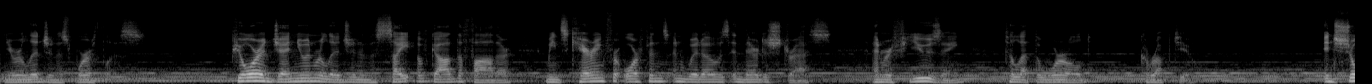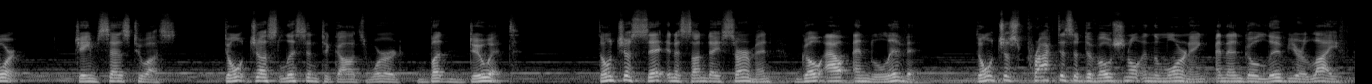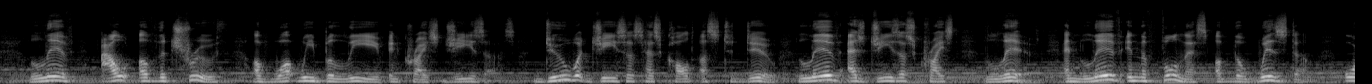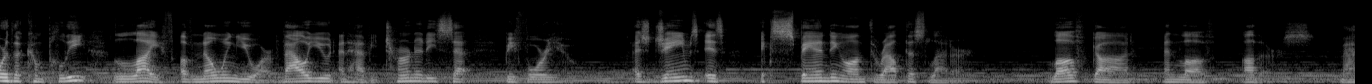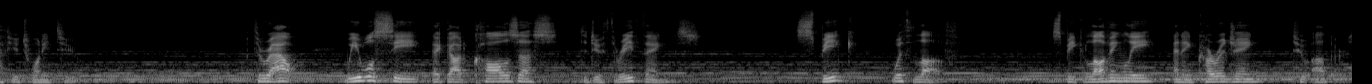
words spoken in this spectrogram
and your religion is worthless. Pure and genuine religion in the sight of God the Father means caring for orphans and widows in their distress and refusing to let the world corrupt you. In short, James says to us don't just listen to God's word, but do it. Don't just sit in a Sunday sermon, go out and live it. Don't just practice a devotional in the morning and then go live your life. Live out of the truth of what we believe in Christ Jesus. Do what Jesus has called us to do. Live as Jesus Christ lived, and live in the fullness of the wisdom or the complete life of knowing you are valued and have eternity set before you. As James is expanding on throughout this letter, love God and love others. Matthew 22. Throughout, we will see that God calls us to do three things speak with love, speak lovingly and encouraging to others.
